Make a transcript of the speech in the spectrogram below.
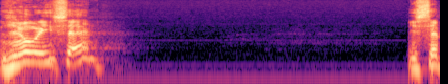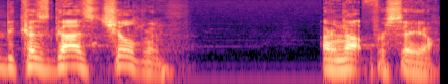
You know what he said? He said, because God's children are not for sale.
